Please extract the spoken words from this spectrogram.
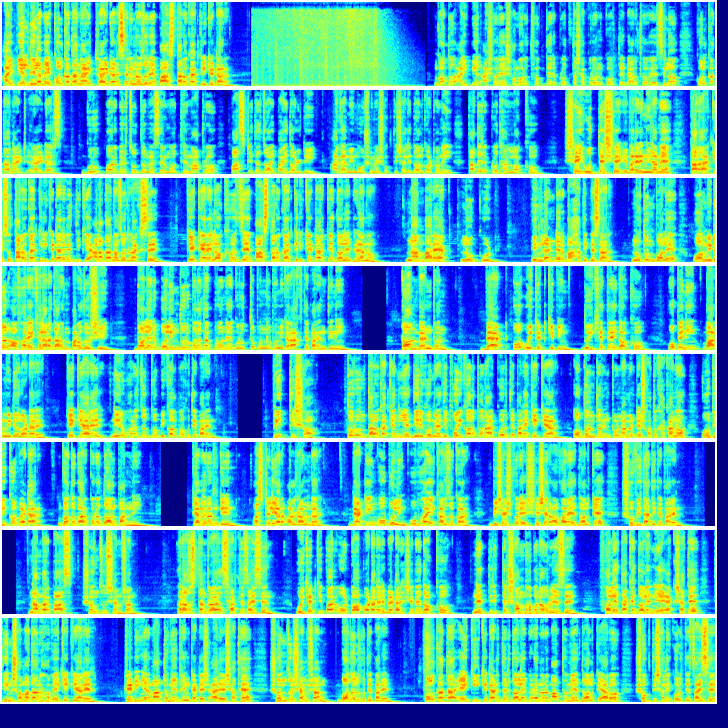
IPL নিলামে Kolkata night রাইডার্সের নজরে পাঁচ তারকা ক্রিকেটার। গত আইপিএল আসরে সমর্থকদের প্রত্যাশা পূরণ করতে ব্যর্থ হয়েছিল কলকাতা নাইট রাইডার্স। গ্রুপ পর্বের চোদ্দ ম্যাচের মধ্যে মাত্র পাঁচটিতে জয় পায় দলটি। আগামী মৌসুমে শক্তিশালী দল গঠনেই তাদের প্রধান লক্ষ্য। সেই উদ্দেশ্যে এবারের নিলামে তারা কিছু তারকা ক্রিকেটারের দিকে আলাদা নজর রাখছে। কেকেআরে লক্ষ্য যে পাঁচ তারকা ক্রিকেটারকে দলে ভেড়ানো। নাম্বার এক, লুক উড, ইংল্যান্ডের বাহাতি পেসার, নতুন বলে ও মিডল অফারে খেলার দারুণ পারদর্শী। দলের বোলিং দুর্বলতা পূরণে গুরুত্বপূর্ণ ভূমিকা রাখতে পারেন তিনি। টম ব্যান্টন, ব্যাট ও উইকেট কিপিং, দুই ক্ষেত্রেই দক্ষ। ওপেনিং বা মিডল অর্ডারে কেকেআরের নির্ভরযোগ্য বিকল্প হতে পারেন। শ তরুণ তারকাকে নিয়ে দীর্ঘমেয়াদী পরিকল্পনা করতে পারে কেকেআর অভ্যন্তরীণ টুর্নামেন্টে শতক হাঁকানো অভিজ্ঞ ব্যাটার গতবার কোনো দল পাননি। ক্যামেরন গ্রিন, অস্ট্রেলিয়ার অলরাউন্ডার। ব্যাটিং ও বোলিং উভয়ই কার্যকর। বিশেষ করে শেষের ওভারে দলকে সুবিধা দিতে পারেন। নাম্বার পাঁচ, সঞ্জু স্যামসন। রাজস্থান রয়্যালস হারতে চাইছেন। উইকেট কিপার ও টপ অর্ডারের ব্যাটার হিসেবে দক্ষ। নেতৃত্বের সম্ভাবনাও রয়েছে। ফলে তাকে দলে নিয়ে একসাথে তিন সমাধান হবে কেকেআরের। ট্রেডিংয়ের মাধ্যমে ভেঙ্কাটেশ আরের সাথে সঞ্জু স্যামসন বদল হতে পারে। কলকাতা এই ক্রিকেটারদের দলে ভেড়ানোর মাধ্যমে দলকে আরও শক্তিশালী করতে চাইছে।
